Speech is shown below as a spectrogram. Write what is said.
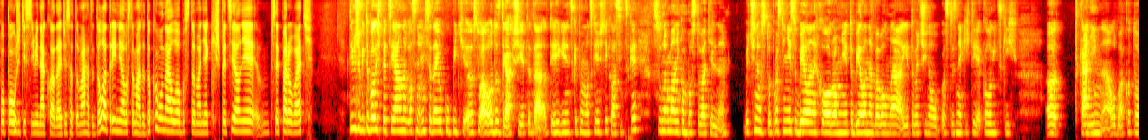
po použití s nimi nakladať? Že sa to má hádzať do latríny, alebo sa to má hádzať do komunálu, alebo sa to má nejak špeciálne separovať? Tým, že by to boli špeciálne, vlastne oni sa dajú kúpiť, e, sú ale o dosť drahšie, teda tie hygienické pomocky než tie klasické, sú normálne kompostovateľné. Väčšinou to proste nie sú bielené chlórom, nie je to bielená bavlna, je to väčšinou proste z nejakých tých ekologických uh, tkanín, alebo ako to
